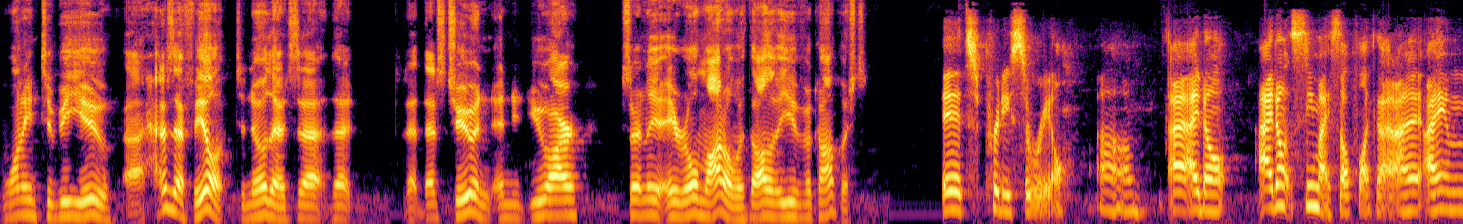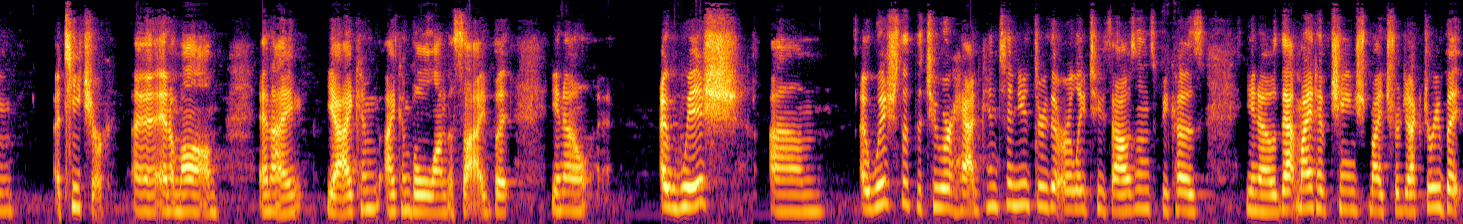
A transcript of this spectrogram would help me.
wanting to be you. Uh, how does that feel to know that uh, that that that's true and and you are certainly a role model with all that you've accomplished? It's pretty surreal. Um, I, I, don't I don't see myself like that. I, I am a teacher and a mom, and I yeah I can I can bowl on the side, but you know I wish. Um, I wish that the tour had continued through the early 2000s because you know that might have changed my trajectory but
